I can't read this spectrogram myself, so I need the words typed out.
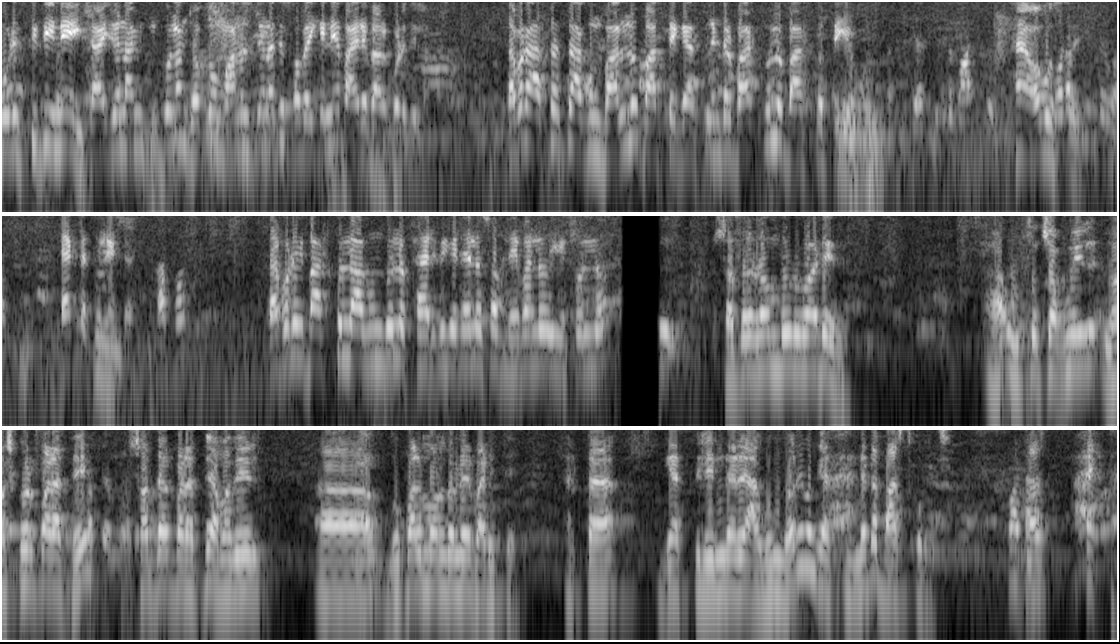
পরিস্থিতি নেই। তাই জন্য আমি কি করলাম যত মানুষজন আছে সবাইকে নিয়ে বাইরে বার করে দিলাম। তারপরে আস্তে আস্তে আগুন বাড়লো বাড়তে গ্যাস সিলিন্ডার বার করল বার করতে এই অবস্থা। হ্যাঁ, অবশ্যই। একটা সিলিন্ডার। তারপর? তারপরে এই বাট করল আগুন ধরলো ফায়ার ব্রিগেড এলো সব লেবালো ইয়ে করল। সতেরো নম্বর ওয়ার্ডের আহ, উত্তর চকমির নস্কর পাড়াতে সর্দার পাড়াতে আমাদের আহ, গোপাল মণ্ডলের বাড়িতে একটা গ্যাস সিলিন্ডারে আগুন ধরে এবং গ্যাস সিলিন্ডারটা বাস্ট করেছে। একটা।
